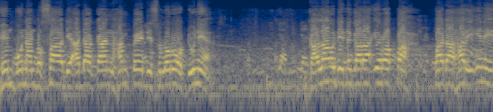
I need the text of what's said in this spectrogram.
himpunan besar diadakan hampir di seluruh dunia. Kalau di negara Eropah pada hari ini,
